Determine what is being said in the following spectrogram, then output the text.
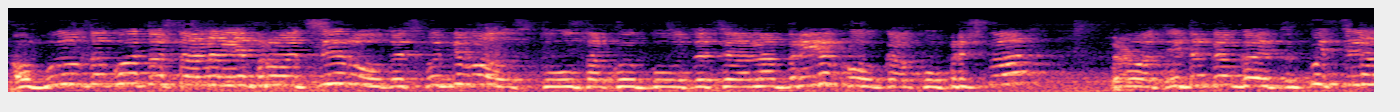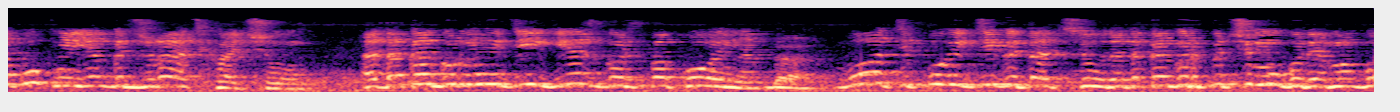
А Было такое, то, что она меня провоцировала, то есть выбивала стул такой был, то есть она приехала, как пришла, вот, и такая говорит, пусть ты на кухне, я, говорит, жрать хочу. А такая, говорю, ну иди ешь, говорю, спокойно. Да. Вот, типа, иди, говорит, отсюда. А такая, говорю, почему, говорю, я могу,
